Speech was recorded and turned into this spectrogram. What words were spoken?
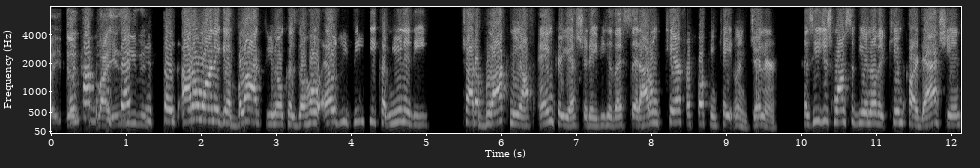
It's not like it's even because I don't want to get blocked, you know, because the whole LGBT community tried to block me off Anchor yesterday because I said I don't care for fucking Caitlyn Jenner because he just wants to be another Kim Kardashian.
